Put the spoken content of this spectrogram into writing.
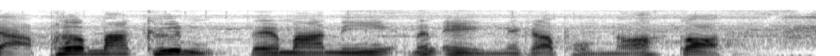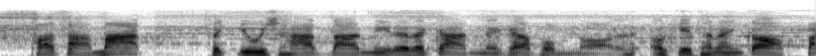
จะเพิ่มมากขึ้นในประมาณนี้นั่นเองนะครับผมเนาะก็ควาสามารถสกิลชาร์จตามนี้เลยละกันนะครับผมเนาะโอเคเท่านั้นก็ไป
